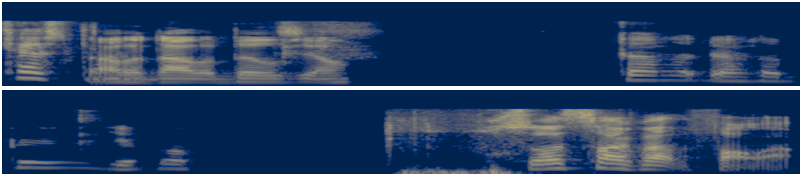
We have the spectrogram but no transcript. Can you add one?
Cash Dollar dollar bills, y'all. dollar dollar bill, yo. So let's talk about the fallout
